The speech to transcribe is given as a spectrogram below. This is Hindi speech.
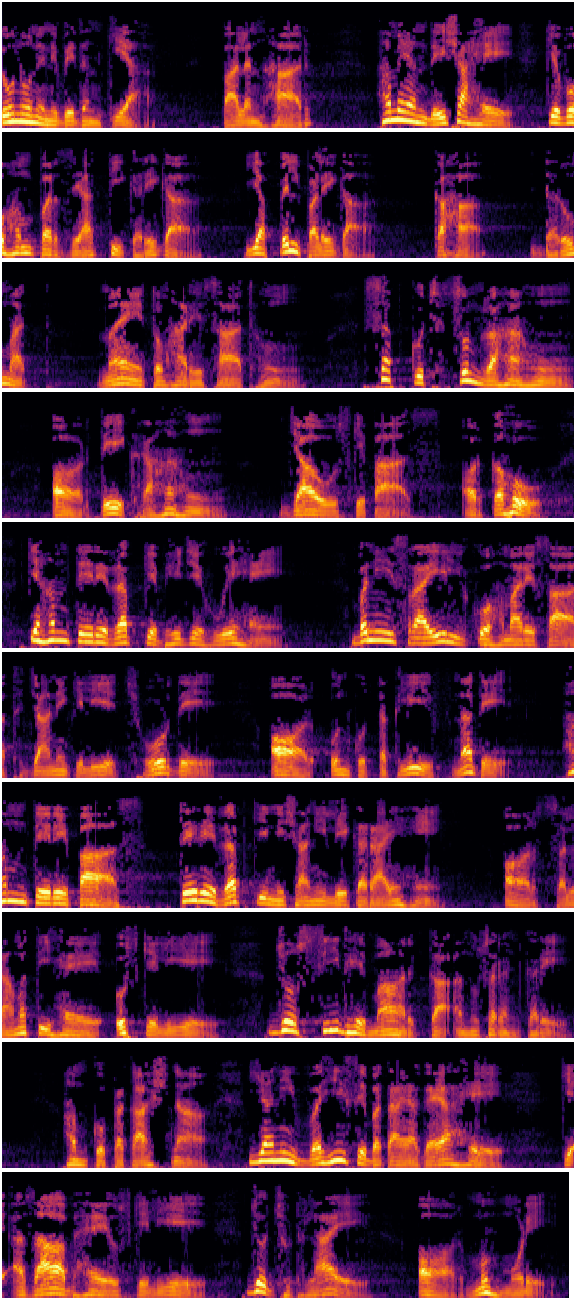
दोनों ने निवेदन किया पालनहार हमें अंदेशा है कि वो हम पर ज्यादती करेगा या पिल पड़ेगा कहा डरो मत मैं तुम्हारे साथ हूँ सब कुछ सुन रहा हूँ और देख रहा हूँ। जाओ उसके पास और कहो कि हम तेरे रब के भेजे हुए हैं। बनी इसराइल को हमारे साथ जाने के लिए छोड़ दे और उनको तकलीफ़ न दे। हम तेरे पास, तेरे रब की निशानी लेकर आए हैं और सलामती है उसके लिए जो सीधे मार्ग का अनुसरण करे। हमको प्रकाशना यानी वही से बताया गया है कि अजाब है उसके लिए जो झुठलाए और मुंह मोड़े।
